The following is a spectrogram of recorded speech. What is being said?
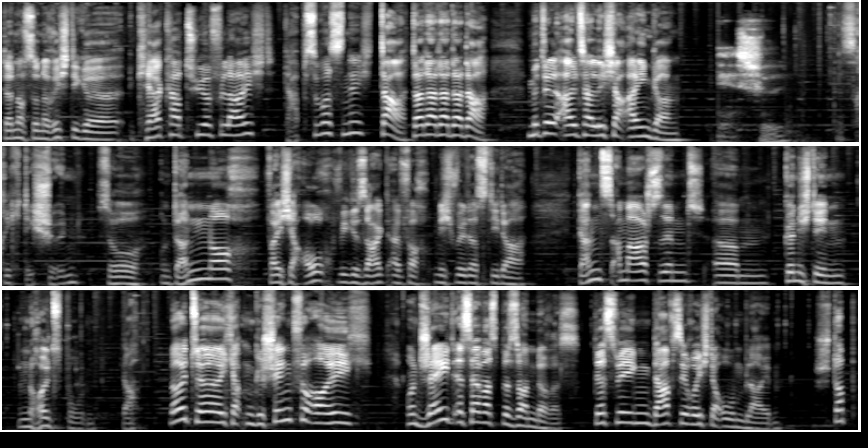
Dann noch so eine richtige Kerkertür vielleicht? Gab's sowas nicht? Da, da, da, da, da, da. Mittelalterlicher Eingang. Der ist schön. Das ist richtig schön. So, und dann noch, weil ich ja auch, wie gesagt, einfach nicht will, dass die da ganz am Arsch sind, ähm, gönne ich denen einen Holzboden. Ja. Leute, ich habe ein Geschenk für euch. Und Jade ist ja was Besonderes. Deswegen darf sie ruhig da oben bleiben. Stopp.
